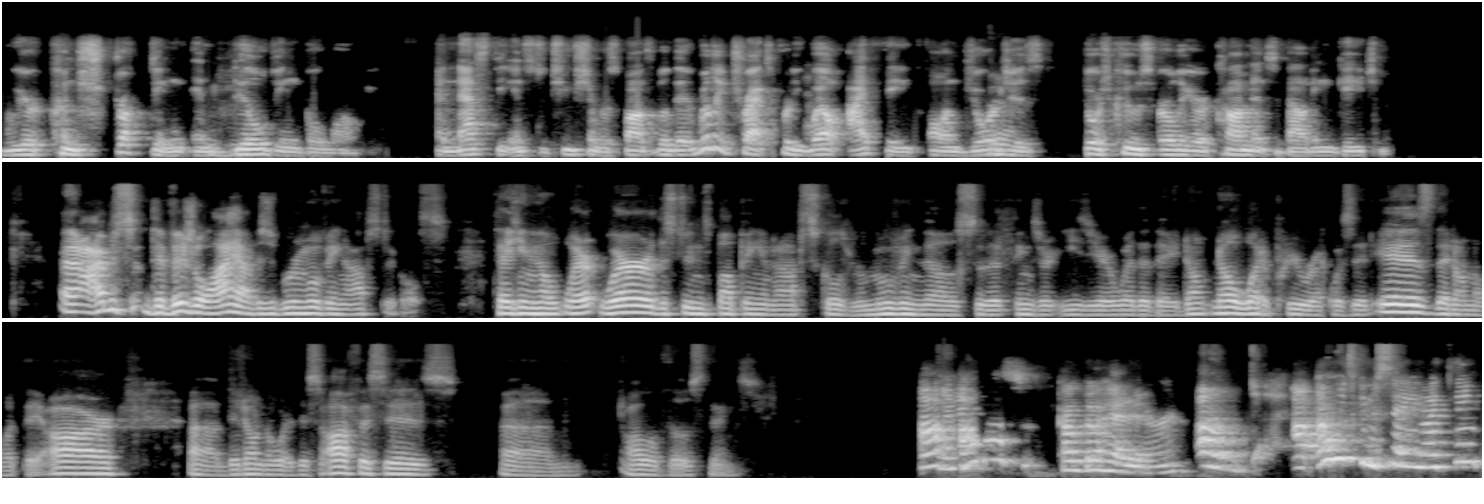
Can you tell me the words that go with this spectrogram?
we're constructing and mm-hmm. building belonging. And that's the institution responsibility that really tracks pretty well, I think, on George's yeah. George Kuh's earlier comments about engagement. And I was the visual I have is removing obstacles taking the, where where are the students bumping into obstacles, removing those so that things are easier. Whether they don't know what a prerequisite is, they don't know what they are, uh, they don't know where this office is, um, all of those things. I, I also, oh, go ahead, Erin. Oh, I, I was going to say, and I think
